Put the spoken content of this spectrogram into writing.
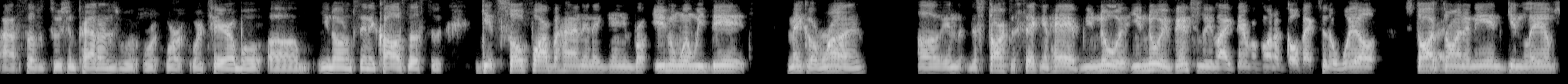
our substitution patterns were, were, were, terrible. Um, you know what I'm saying? It caused us to get so far behind in that game, bro. Even when we did make a run uh, in the start the second half, you knew it. You knew eventually, like they were going to go back to the well, start right. throwing it in, getting layups,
